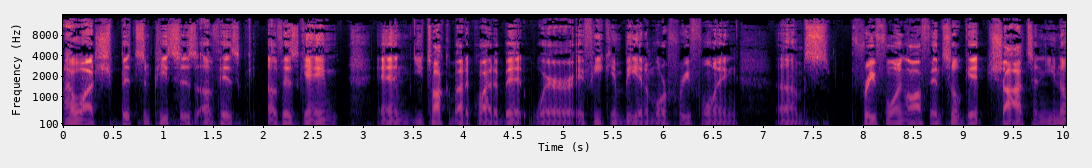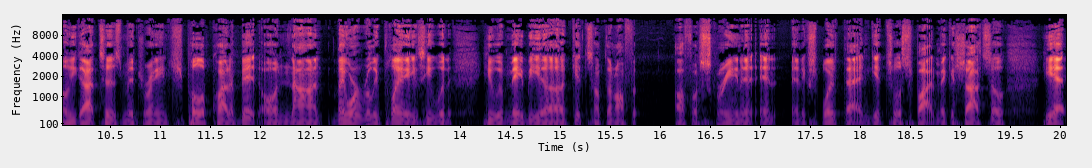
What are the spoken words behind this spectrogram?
I watch bits and pieces of his of his game, and you talk about it quite a bit. Where if he can be in a more free flowing, um, free flowing offense, he'll get shots. And you know he got to his mid range pull up quite a bit on non. They weren't really plays. He would he would maybe uh, get something off off a screen and, and, and, exploit that and get to a spot and make a shot. So he had,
